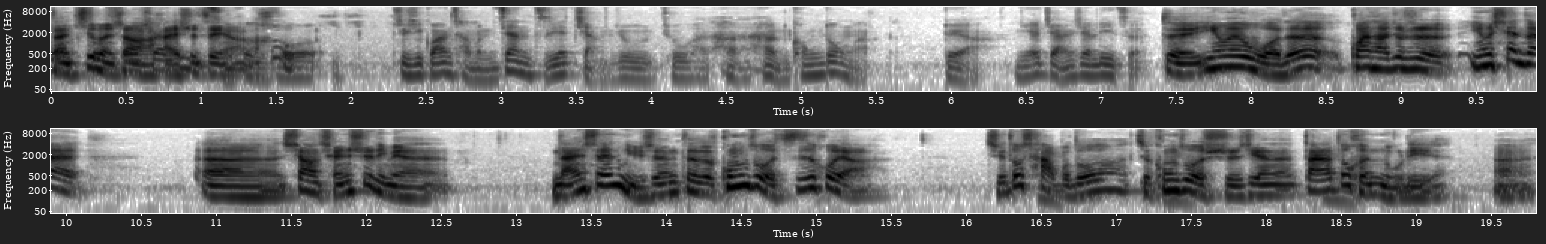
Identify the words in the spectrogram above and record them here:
但基本上还是这样。这些观察嘛，你这样直接讲就就很很很空洞了。对啊，你要讲一些例子。对，因为我的观察就是因为现在，呃，像城市里面，男生女生这个工作机会啊，其实都差不多，这工作时间，大家都很努力啊。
